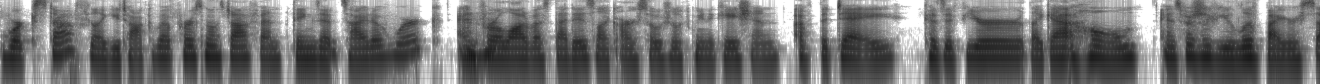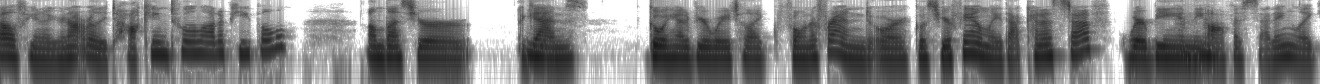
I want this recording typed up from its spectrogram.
work stuff, like you talk about personal stuff and things outside of work. And for Mhm. a lot of us, that is like our social communication of the day. Because if you're like at home, and especially if you live by yourself, you know, you're not really talking to a lot of people unless you're, again, Yes. going out of your way to like phone a friend or go see your family, that kind of stuff. Where being in the Mhm. office setting, like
